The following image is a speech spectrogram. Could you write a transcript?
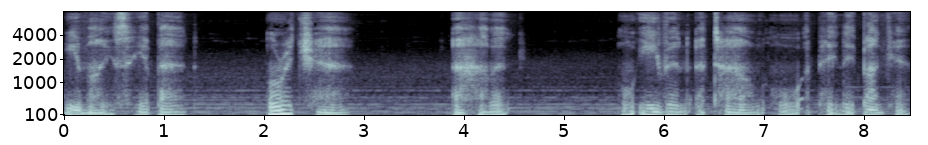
you might see a bed or a chair, a hammock, or even a towel or a picnic blanket.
